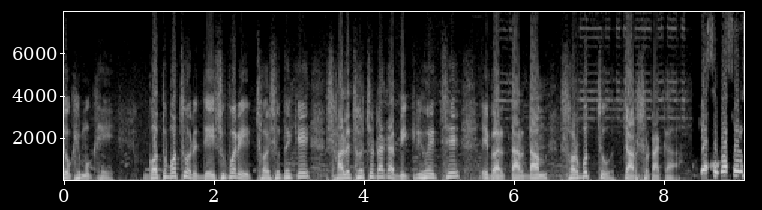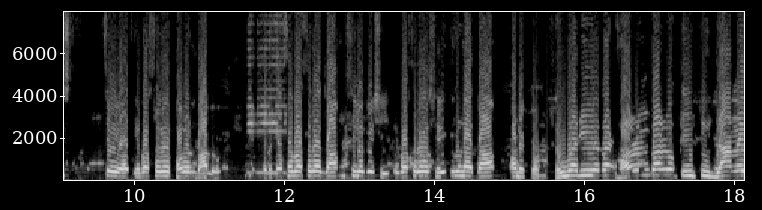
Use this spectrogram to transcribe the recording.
চোখে মুখে। গত বছর যে সুপারি ছয়শো থেকে সাড়ে ছয়শো টাকা বিক্রি হয়েছে এবার তার দাম সর্বোচ্চ চারশো টাকা। গেছে বছর চেয়ে এবছরের ফলন ভালো। গেছে বছরের দাম ছিল বেশি এবছরে সেই তুলনায় দাম অনেক কম। সুপারি এবার ফলন ভালো কিন্তু দামে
